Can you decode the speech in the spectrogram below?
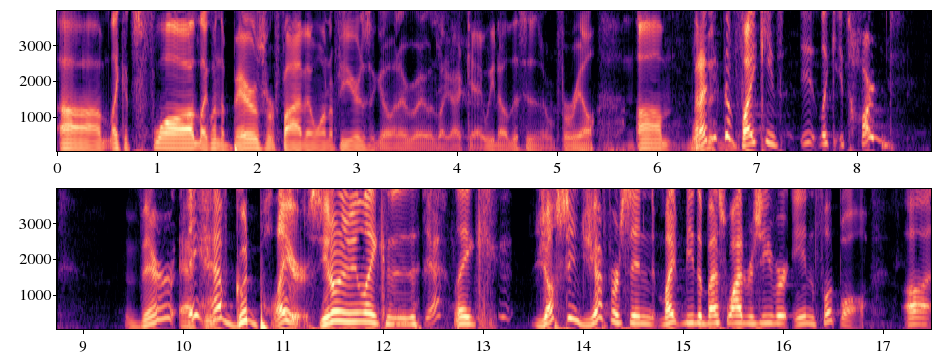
um, like it's flawed. Like when the Bears were five and one a few years ago, and everybody was like, "Okay, we know this isn't for real." Um, but I think the Vikings, it, like it's hard. They're They acting- have good players. You know what I mean? Like, Yes. like Justin Jefferson might be the best wide receiver in football. Uh,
